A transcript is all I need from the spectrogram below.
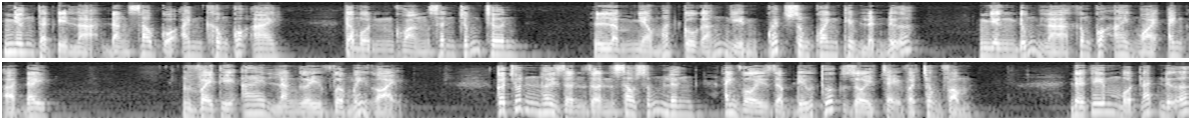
Nhưng thật kỳ lạ, đằng sau của anh không có ai. Cả một khoảng sân trống trơn, lâm nhèo mắt cố gắng nhìn quét xung quanh thêm lần nữa. Nhưng đúng là không có ai ngoài anh ở đây. Vậy thì ai là người vừa mới gọi? Có chút hơi rờn rờn sau sống lưng, anh vội dập điếu thuốc rồi chạy vào trong phòng. Đợi thêm một lát nữa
